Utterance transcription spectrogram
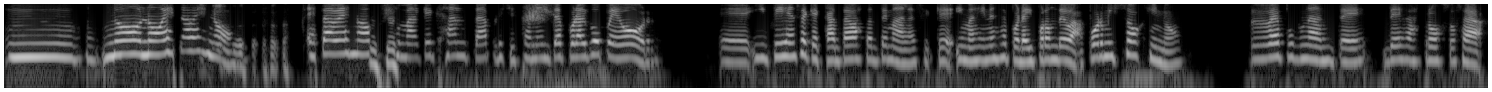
Mm, no, no, esta vez no. Esta vez no por lo mal que canta, precisamente por algo peor. Eh, y fíjense que canta bastante mal, así que imagínense por ahí por dónde va. Por misógino, repugnante, desastroso. O sea,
